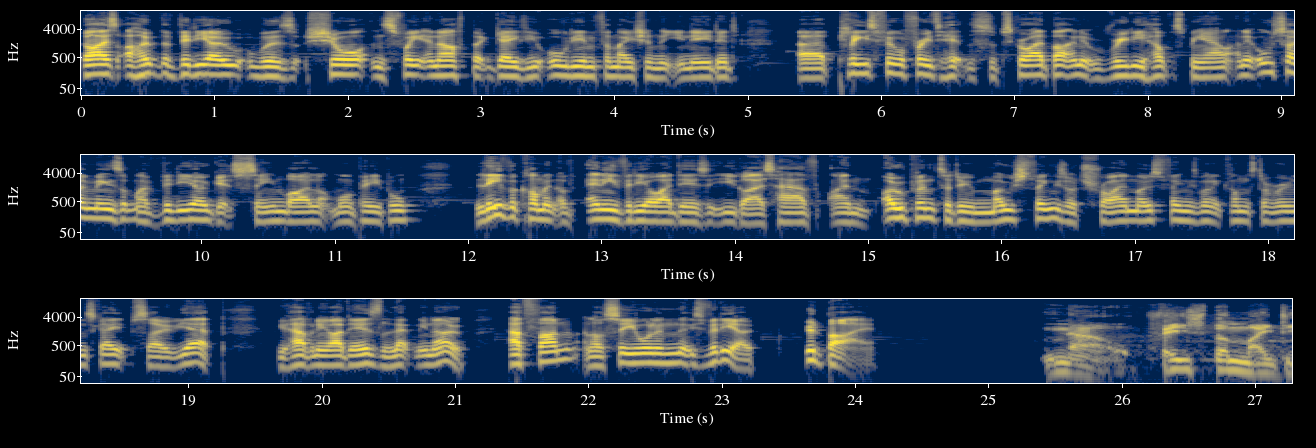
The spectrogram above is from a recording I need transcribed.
Guys, I hope the video was short and sweet enough, but gave you all the information that you needed. Uh, please feel free to hit the subscribe button. It really helps me out. And it also means that my video gets seen by a lot more people leave a comment of any video ideas that you guys have. I'm open to do most things or try most things when it comes to RuneScape. So yeah, if you have any ideas, let me know. Have fun, and I'll see you all in the next video. Goodbye. Now, face the mighty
